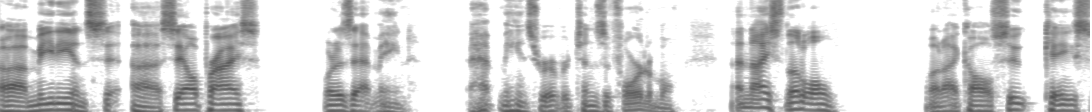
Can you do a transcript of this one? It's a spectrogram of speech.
uh, median uh, sale price. What does that mean? That means Riverton's affordable. A nice little, what I call suitcase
